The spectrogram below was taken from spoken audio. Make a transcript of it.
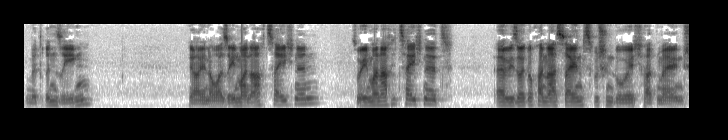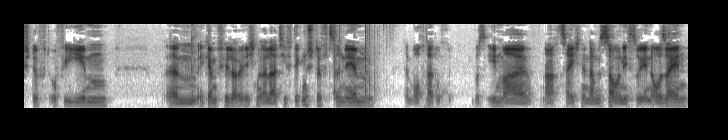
mit drin sägen. Ja genau, also ihn mal nachzeichnen. So ihn mal nachgezeichnet. Äh, wie soll doch anders sein? Zwischendurch hat mein Stift aufgegeben. Ähm, ich empfehle euch einen relativ dicken Stift zu nehmen. Dann braucht ihr auch bloß ihn mal nachzeichnen. Da müsste aber nicht so genau sein.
